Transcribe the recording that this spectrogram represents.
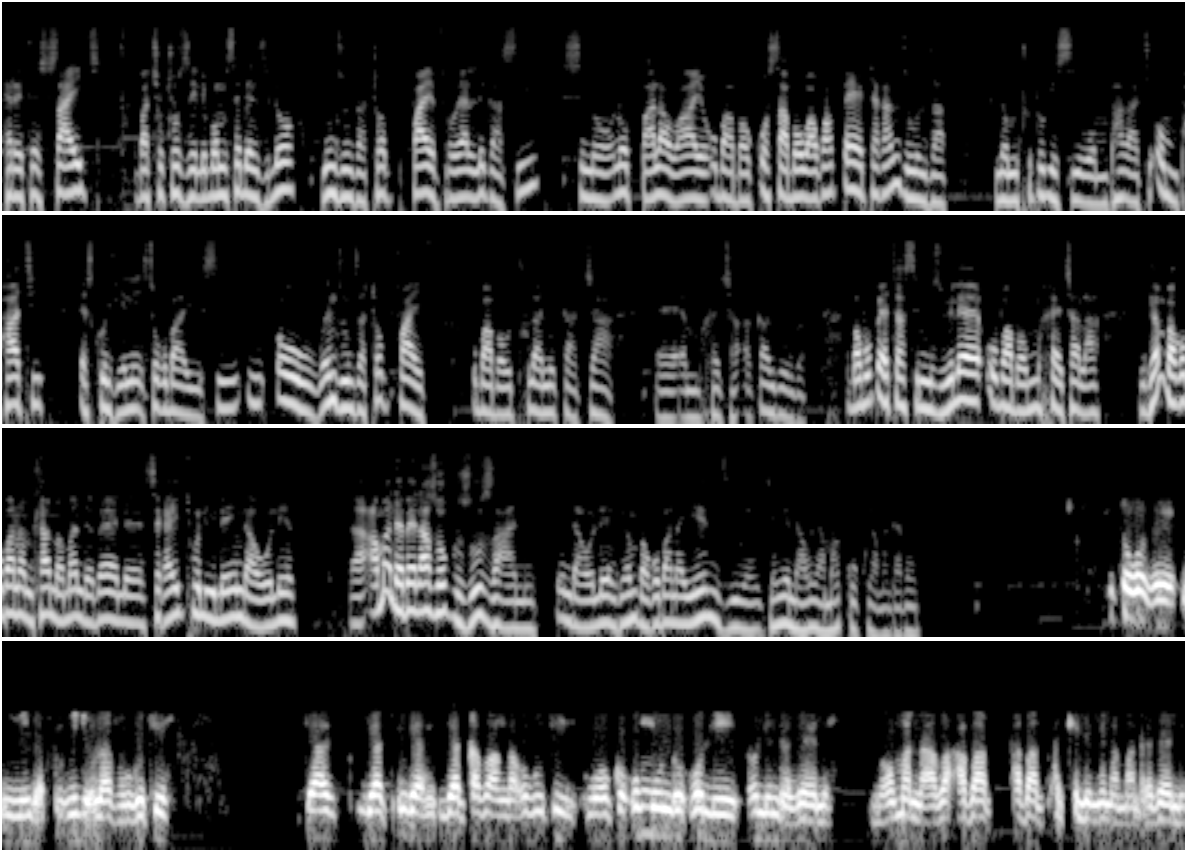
heritage site. Abachochozeli bomsebenzi lo yinzunza top 5 royal legacy sinonobhala wayo ubaba ukosabo wakwapeta kanzunza nomthuthukisi womphakathi omphathi esikhundleni sokuba yi-ceo wenzunza top 5 ubaba uthulani gaja eh mhecha kanzunza. Baba upeta simzwile ubaba umhecha la. Ngemva kobana mhlawumbe amandebele sekayitholile indawo le uh, amandebele azokuzuzani indawo le ngemva kobana yenziwe njengendawo yamagugu yamandebele? Ithokoze midio lavo ukuthi ngiyacabanga ukuthi woko umuntu olindebele noma laba abakhelene namandebele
